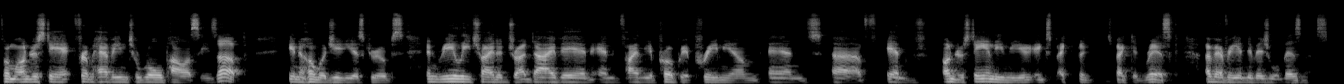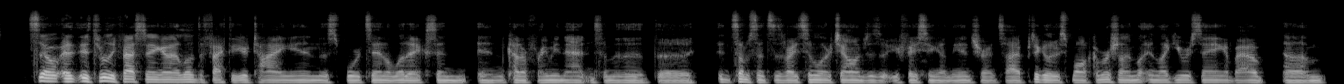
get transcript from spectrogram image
from understand from having to roll policies up in homogeneous groups and really try to dive in and find the appropriate premium and uh, and understanding the expected expected risk of every individual business. So it's really fascinating, and I love the fact that you're tying in the sports analytics and and kind of framing that in some of the the in some senses, very similar challenges that you're facing on the insurance side, particularly small commercial. And, and like you were saying about um,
